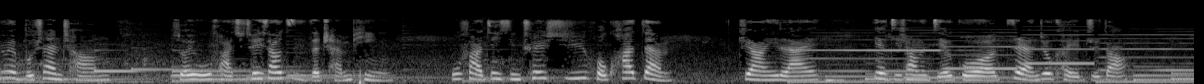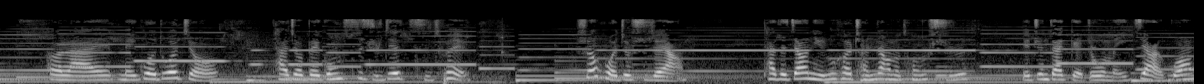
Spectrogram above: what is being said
因为不擅长。所以无法去推销自己的产品，无法进行吹嘘或夸赞，这样一来，业绩上的结果自然就可以知道。后来没过多久，他就被公司直接辞退。生活就是这样，他在教你如何成长的同时，也正在给着我们一记耳光。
